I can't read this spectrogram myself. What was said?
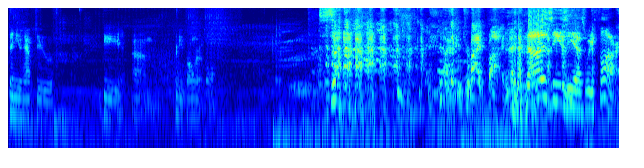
then you have to be um, pretty vulnerable. That was like a drive-by. Not as easy as we thought.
